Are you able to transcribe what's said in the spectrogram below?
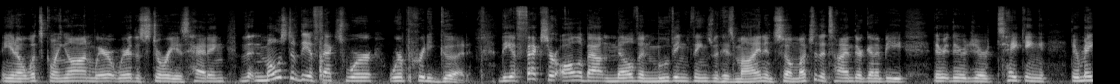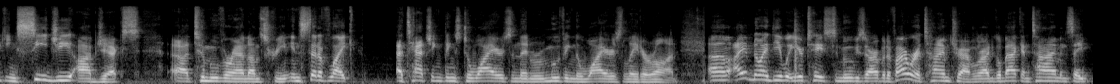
you know what's going on, where where the story is heading. The, most of the effects were were pretty good. The effects are all about Melvin moving things with his mind, and so much of the time they're going to be they're, they're they're taking they're making CG objects uh, to move around on screen instead of like attaching things to wires and then removing the wires later on. Uh, I have no idea what your tastes in movies are, but if I were a time traveler, I'd go back in time and say,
